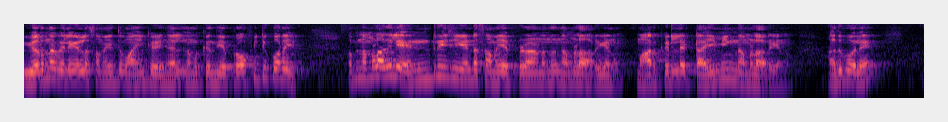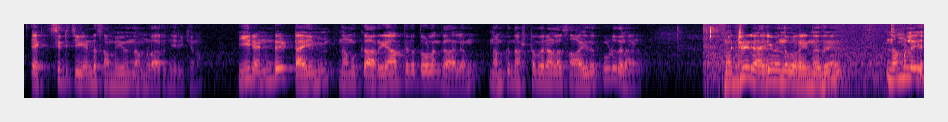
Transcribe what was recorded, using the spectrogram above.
ഉയർന്ന വിലയുള്ള സമയത്ത് വാങ്ങിക്കഴിഞ്ഞാൽ നമുക്ക് എന്ത് ചെയ്യാം? പ്രോഫിറ്റ് കുറയും. അപ്പോൾ നമ്മൾ അതിൽ എൻട്രി ചെയ്യേണ്ട സമയം എപ്പോഴാണെന്ന് നമ്മൾ അറിയണം. മാർക്കറ്റിലെ ടൈമിംഗ് നമ്മൾ അറിയണം. അതുപോലെ എക്സിറ്റ് ചെയ്യേണ്ട സമയവും നമ്മൾ അറിഞ്ഞിരിക്കണം. ഈ രണ്ട് ടൈം നമുക്ക് അറിയാത്തിടത്തോളം കാലം നമുക്ക് നഷ്ടം വരാനുള്ള സാധ്യത കൂടുതലാണ്. മറ്റൊരു കാര്യം എന്ന് പറയുന്നത് നമ്മൾ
